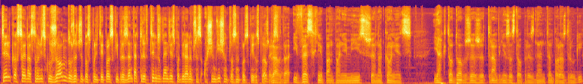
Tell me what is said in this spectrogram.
tylko stoję na stanowisku rządu Rzeczypospolitej Polskiej prezydenta, który w tym względzie jest popierany przez 80% polskiego To społeczeństwa. prawda. I westchnie pan, panie ministrze, na koniec. Jak to dobrze, że Trump nie został prezydentem po raz drugi?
